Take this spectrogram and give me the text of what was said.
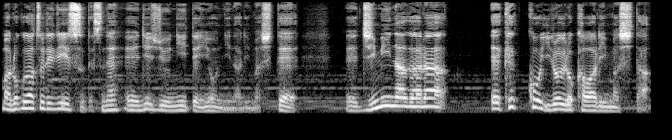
まあ、6月リリースですね。22.4になりまして地味ながら結構いろいろ変わりました。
